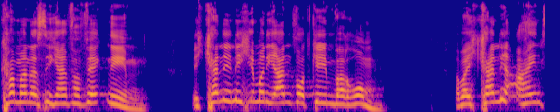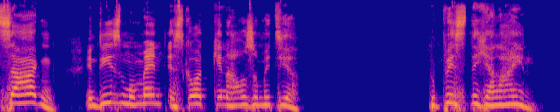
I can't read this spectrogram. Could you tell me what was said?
kann man das nicht einfach wegnehmen. Ich kann dir nicht immer die Antwort geben, warum. Aber ich kann dir eins sagen, in diesem Moment ist Gott genauso mit dir. Du bist nicht allein.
